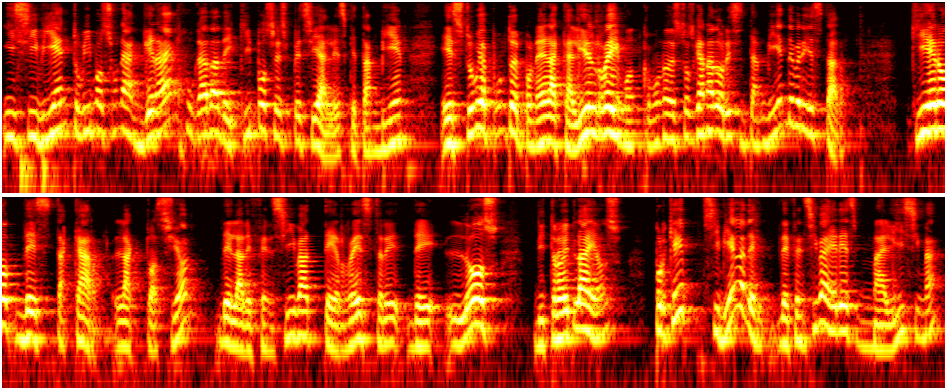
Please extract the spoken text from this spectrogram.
y si bien tuvimos una gran jugada de equipos especiales, que también estuve a punto de poner a Khalil Raymond como uno de estos ganadores, y también debería estar, quiero destacar la actuación de la defensiva terrestre de los Detroit Lions, porque si bien la defensiva eres malísima,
